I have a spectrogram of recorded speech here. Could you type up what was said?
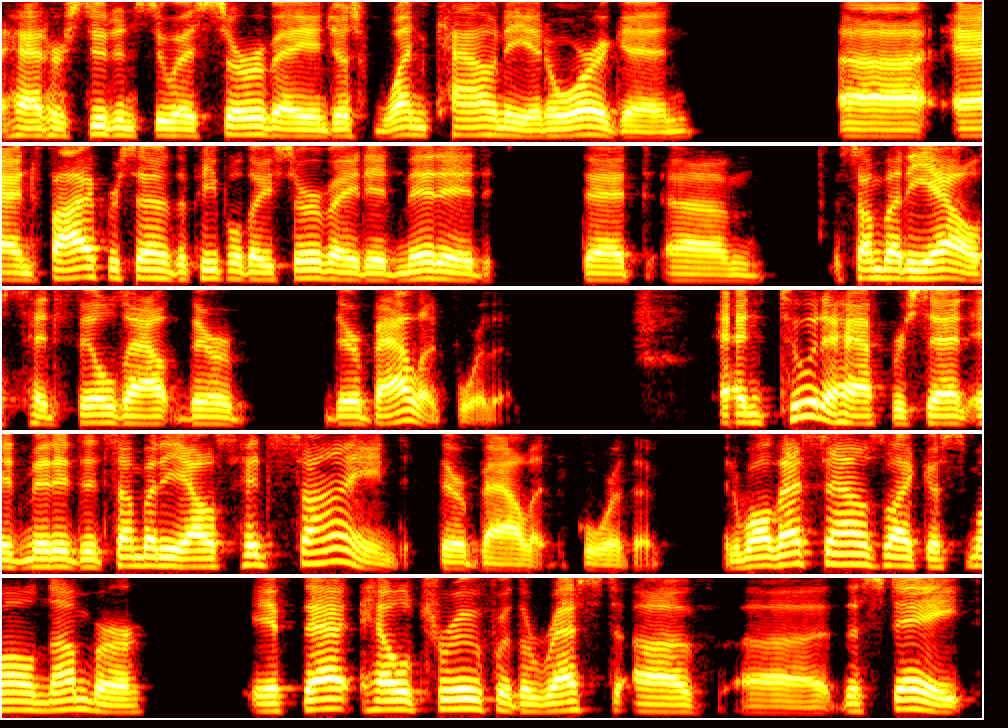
had her students do a survey in just one county in Oregon, uh, and five percent of the people they surveyed admitted that um, somebody else had filled out their their ballot for them, and two and a half percent admitted that somebody else had signed their ballot for them. And while that sounds like a small number, if that held true for the rest of uh, the state,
